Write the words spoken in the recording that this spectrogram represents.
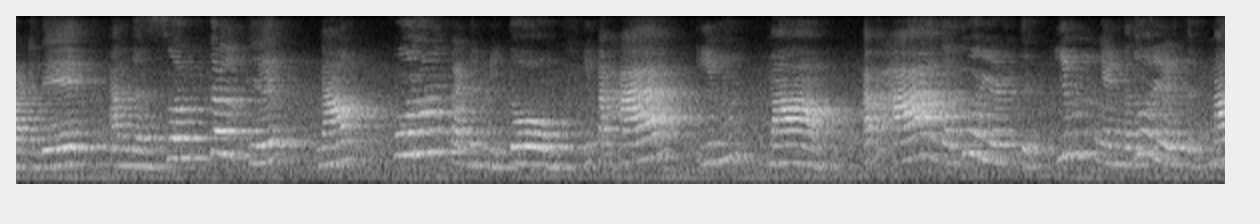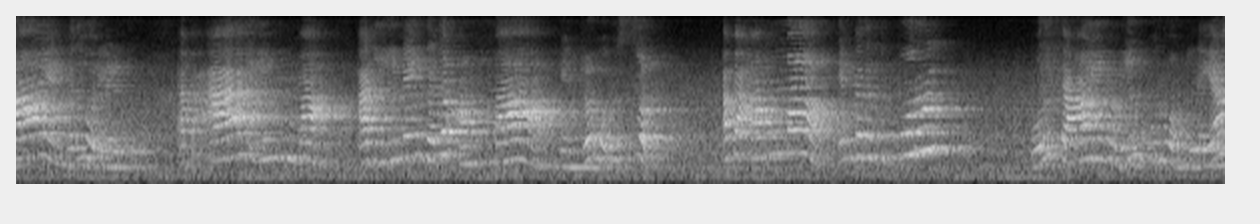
உருவானது அந்த சொற்களுக்கு நாம் பொருள் கண்டுபிடித்தோம் இப்ப அ இம் மா அப்ப ஆங்கிறது ஒரு எழுத்து இம் என்பது ஒரு எழுத்து மா என்பது ஒரு எழுத்து அப்ப அ இம் மா அது இணைந்தது அம்மா என்ற ஒரு சொல் அப்ப அம்மா என்பதற்கு பொருள் ஒரு தாயினுடைய உருவம் இல்லையா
